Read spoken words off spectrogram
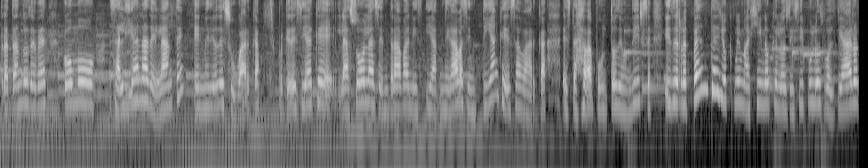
tratando de ver cómo salían adelante en medio de su barca, porque decía que las olas entraban y, y abnegaban, sentían que esa barca estaba a punto de hundirse. Y de repente yo me imagino que los discípulos voltearon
